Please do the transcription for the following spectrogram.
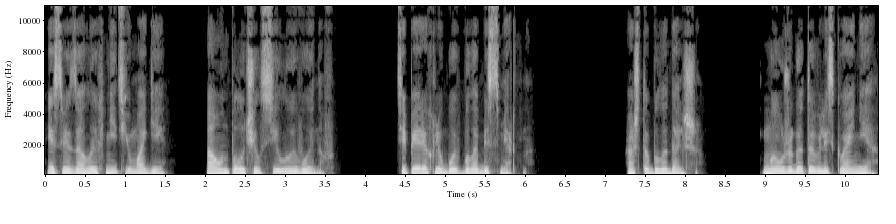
и связала их нитью магии, а он получил силу и воинов. Теперь их любовь была бессмертна. А что было дальше? Мы уже готовились к войне,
